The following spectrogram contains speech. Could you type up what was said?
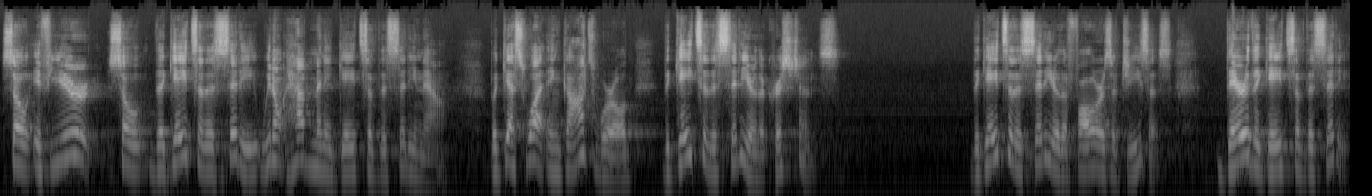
So if you're so the gates of the city, we don't have many gates of the city now. But guess what? In God's world, the gates of the city are the Christians. The gates of the city are the followers of Jesus. They're the gates of the city.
